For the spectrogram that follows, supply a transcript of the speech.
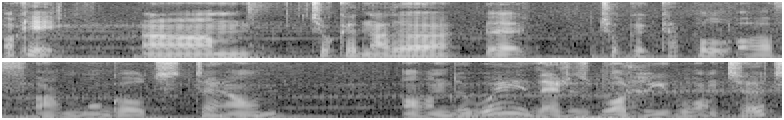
Okay, um, took another, uh, took a couple of uh, Mongols down on the way. That is what we wanted.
